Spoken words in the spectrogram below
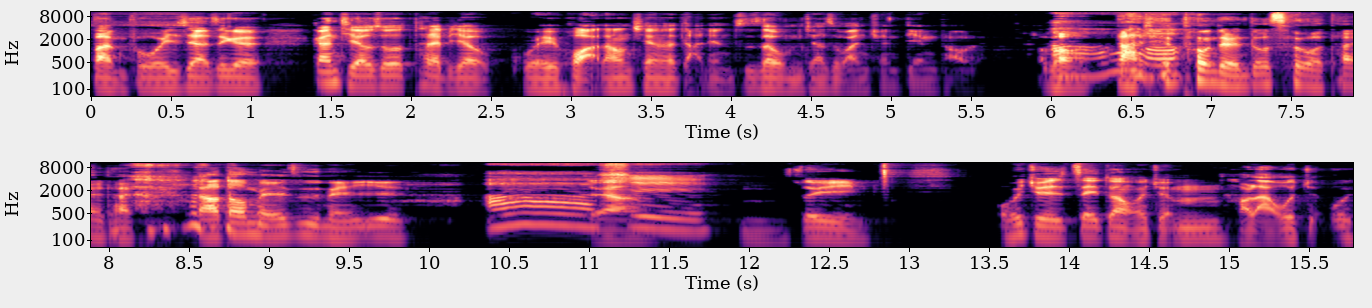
反驳一下，这个刚提到说太太比较有规划，然后现在打电动，在我们家是完全颠倒了，好不好？打电动的人都是我太太，打到没日没夜 啊，是，嗯，所以。我会觉得这一段，我会觉得，嗯，好啦，我觉我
